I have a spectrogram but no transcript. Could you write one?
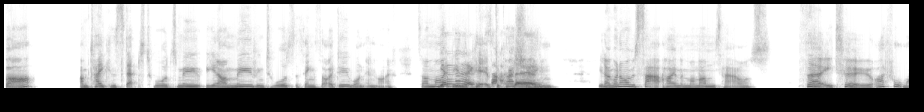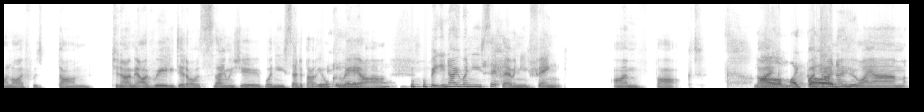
But I'm taking steps towards move, you know, I'm moving towards the things that I do want in life. So I might yeah, be in the pit exactly. of depression. You know, when I was sat at home in my mum's house, 32, I thought my life was done. Do you know what I mean? I really did. I was the same as you when you said about your career. Yeah. but you know, when you sit there and you think, I'm fucked. Like, oh my God. I don't know who I am.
